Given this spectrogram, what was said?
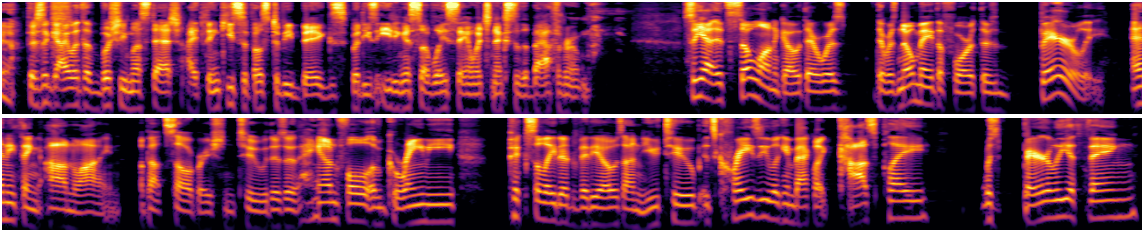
Yeah. There's a guy with a bushy mustache. I think he's supposed to be Biggs, but he's eating a Subway sandwich next to the bathroom. So yeah, it's so long ago. There was there was no May the Fourth. There's barely anything online about Celebration Two. There's a handful of grainy, pixelated videos on YouTube. It's crazy looking back. Like cosplay was barely a thing.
